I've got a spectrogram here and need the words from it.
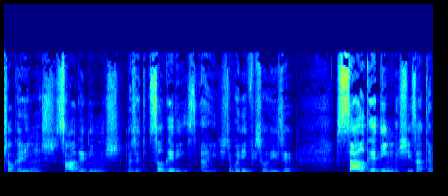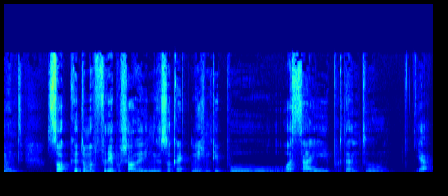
salgadinhos, salgadinhos, mas eu, salgadinhos, ai, isto é bem difícil de dizer. Salgadinhos, exatamente. Só que eu estou-me a foder para os salgadinhos, eu só quero mesmo tipo o açaí, portanto, yeah.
